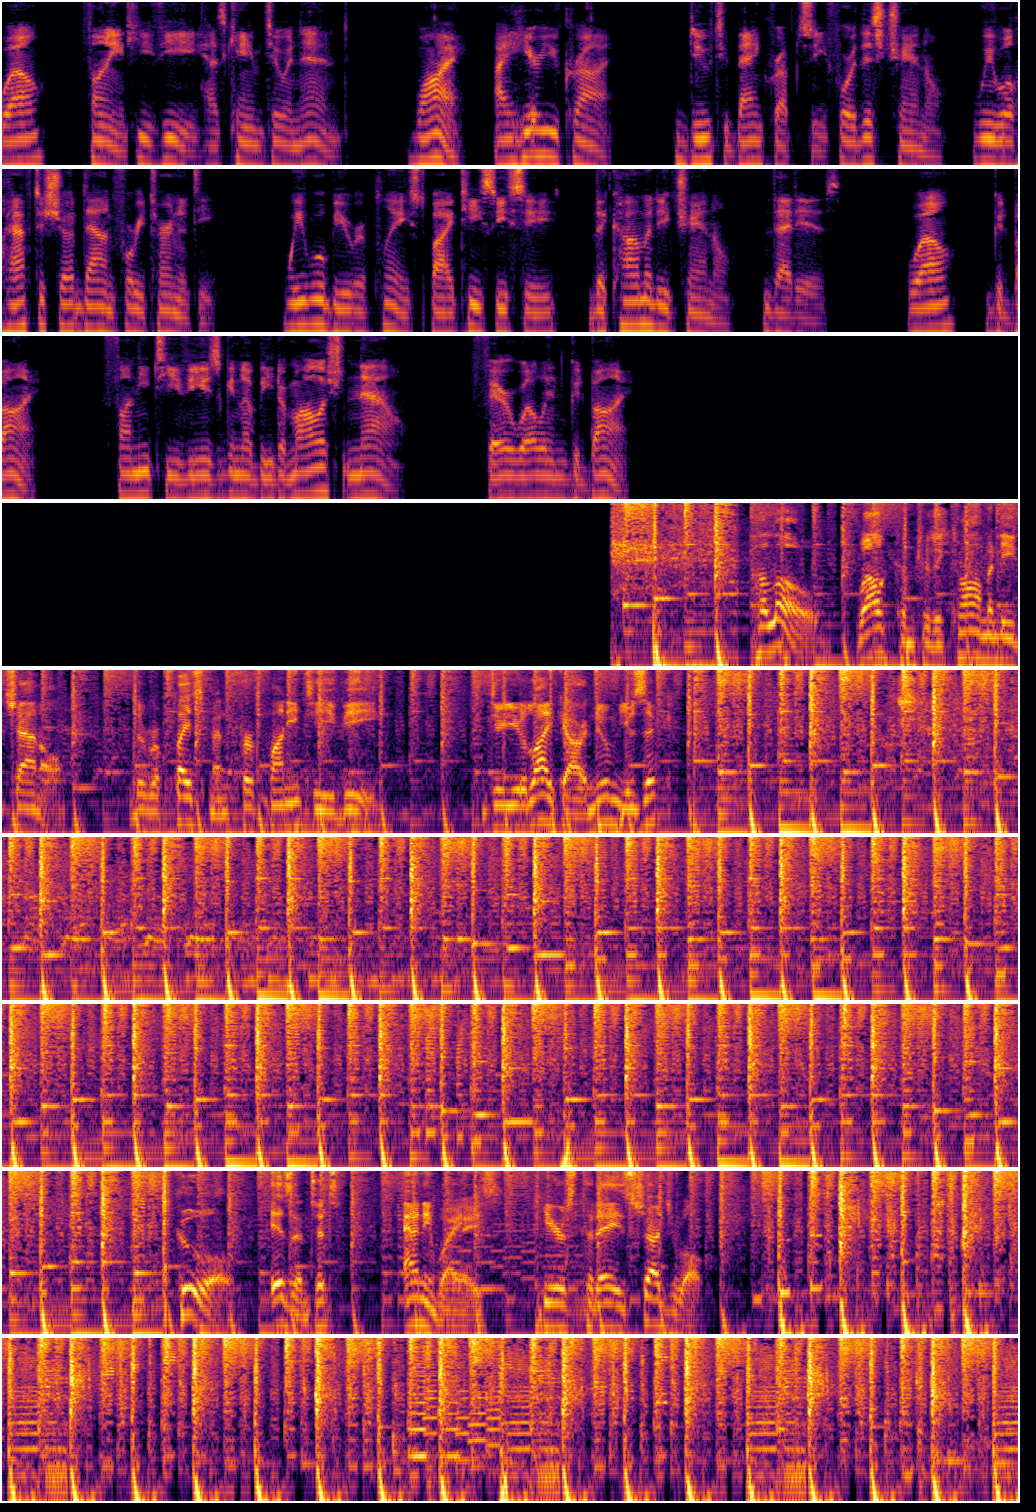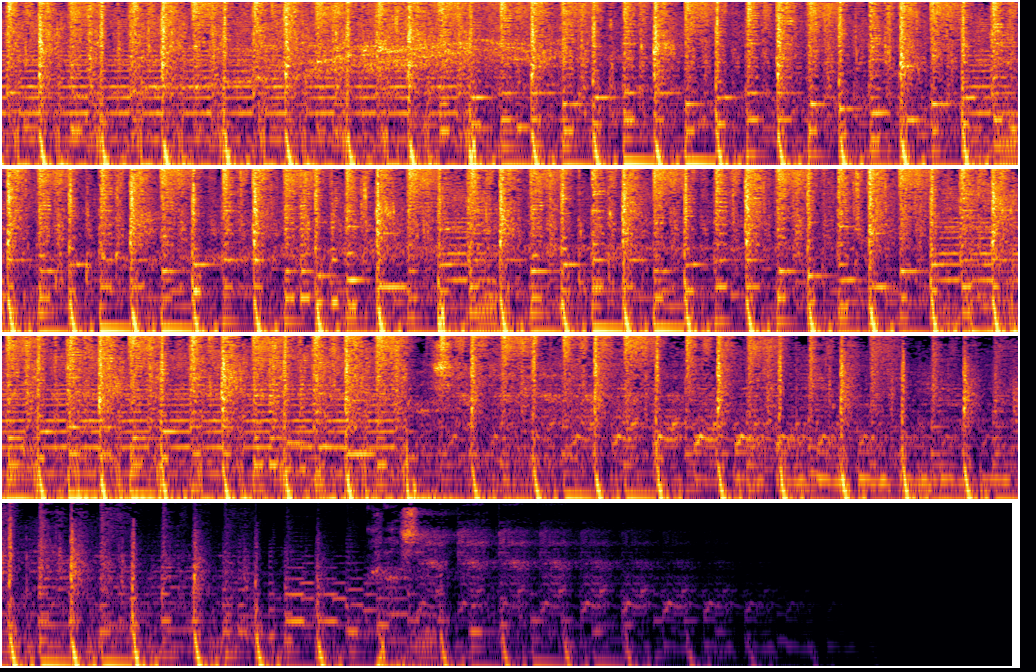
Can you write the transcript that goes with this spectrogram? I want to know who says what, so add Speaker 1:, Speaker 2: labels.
Speaker 1: Well, Funny TV has came to an end. Why, I hear you cry. Due to bankruptcy for this channel, we will have to shut down for eternity. We will be replaced by TCC, the comedy channel, that is. Well, goodbye. Funny TV is gonna be demolished now. Farewell and goodbye.
Speaker 2: Hello, welcome to the Comedy Channel. The replacement for Funny TV. Do you like our new music? Cool, isn't it? Anyways, Here's today's schedule.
